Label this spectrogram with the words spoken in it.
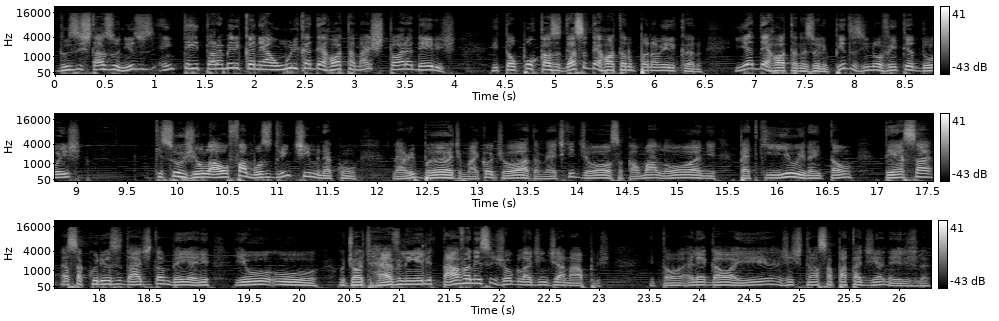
dos Estados Unidos em território americano. É a única derrota na história deles. Então, por causa dessa derrota no Pan-Americano e a derrota nas Olimpíadas, em 92, que surgiu lá o famoso Dream Team, né? Com Larry Bird, Michael Jordan, Magic Johnson, Cal Malone, Patrick Ewing, né? Então, tem essa, essa curiosidade também. Ele, e o, o, o George Havlin, ele tava nesse jogo lá de Indianápolis. Então é legal aí a gente ter uma sapatadinha neles, né?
